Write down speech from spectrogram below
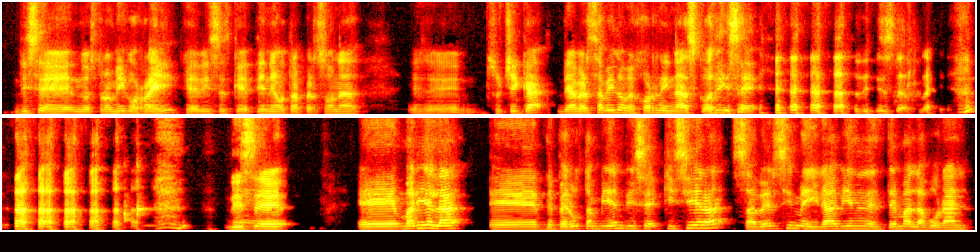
Dice nuestro amigo Rey, que dices que tiene otra persona, eh, su chica, de haber sabido mejor ni nazco, dice, dice Rey. dice, eh, Mariela, eh, de Perú también, dice, quisiera saber si me irá bien en el tema laboral.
